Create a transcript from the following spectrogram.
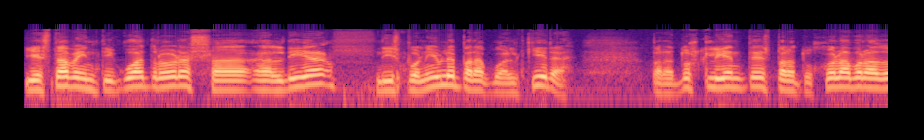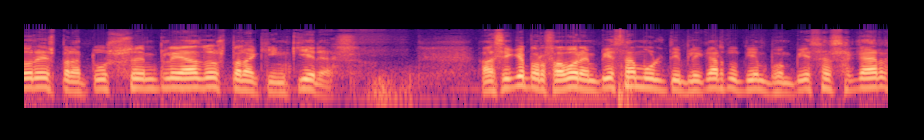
Y está 24 horas al día disponible para cualquiera para tus clientes, para tus colaboradores, para tus empleados, para quien quieras. Así que por favor empieza a multiplicar tu tiempo, empieza a sacar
